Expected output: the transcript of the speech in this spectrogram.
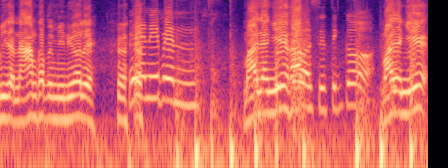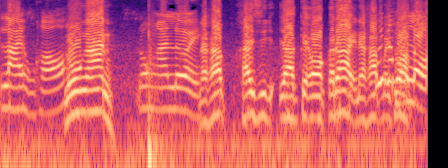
มีแต่น้ำครับไม่มีเนื้อเลย เฮ้ยอันนี้เป็นมาอย่างนี้ครับเออสติกเกอร์มาอย่างนี้ลายของเขาโรงงานโรงงานเลยนะครับใครสิอยากแกะออกก็ได้นะครับอุ๊ยไม่แต่ชอบมันหล่อ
